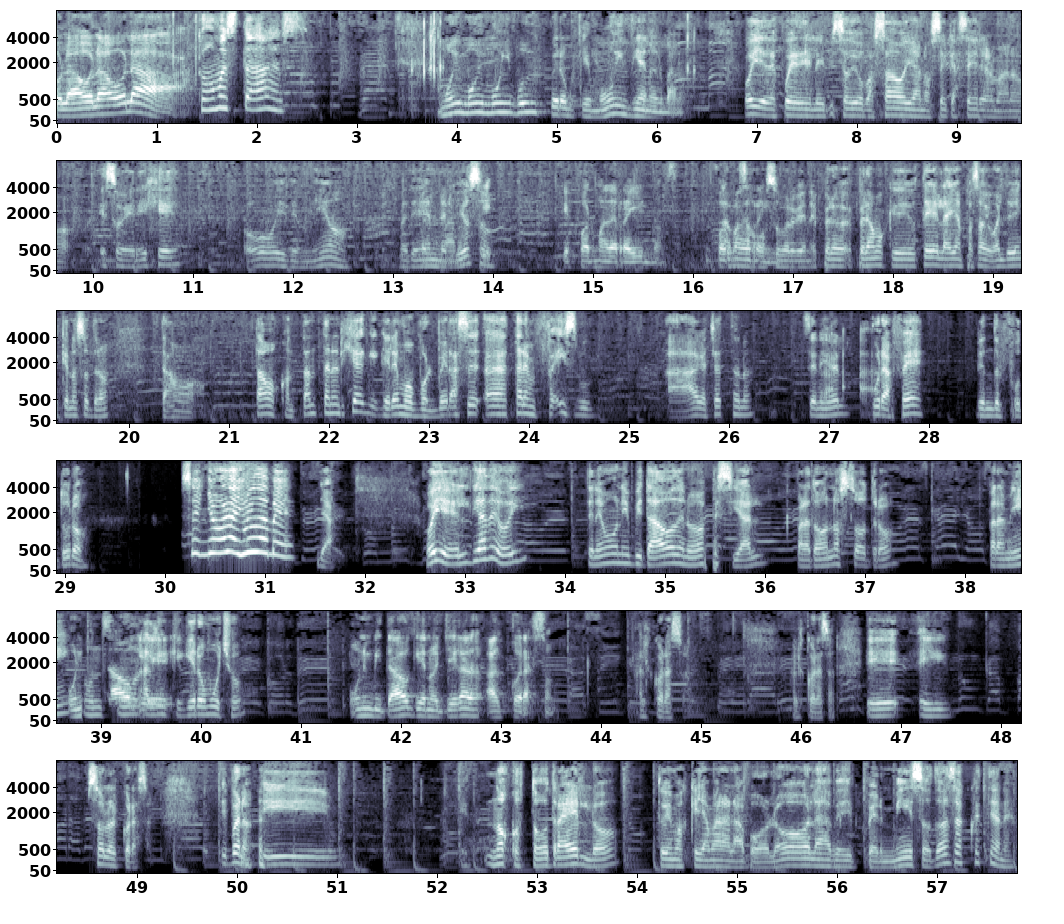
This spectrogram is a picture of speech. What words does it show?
Hola, hola, hola. ¿cómo estás? Muy, muy, muy, muy, pero que muy bien, hermano. Oye, después del episodio pasado ya no sé qué hacer, hermano. Eso hereje. Uy, Dios mío. Me tienen Hermano, nervioso. Qué, qué forma de reírnos. Qué La forma de pasamos súper bien. Espero, esperamos que ustedes la hayan pasado igual de bien que nosotros. Estamos, estamos con tanta energía que queremos volver a, hacer- a estar en Facebook. Ah, ¿cachaste no? Ese nivel, Ah. pura fe, viendo el futuro. Señor, ayúdame. Ya. Oye, el día de hoy tenemos un invitado de nuevo especial para todos nosotros. Para mí, Un un, que- alguien que quiero mucho Un invitado que nos llega al corazón. al corazón. Al corazón. Eh, y solo al corazón. Y bueno, y y nos costó traerlo. Tuvimos que llamar a la polola, pedir permiso, todas esas cuestiones.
